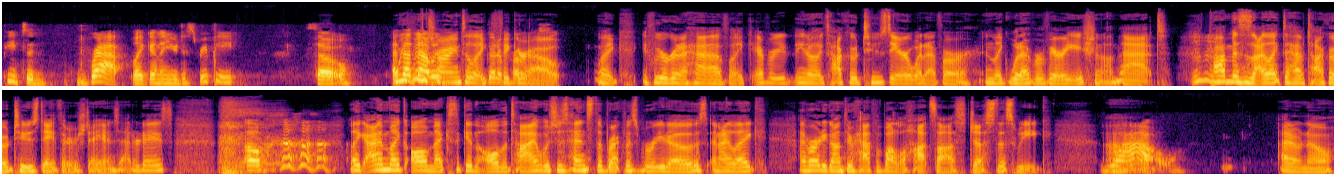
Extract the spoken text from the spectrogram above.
pizza wrap, like and then you just repeat. So I We've thought been that trying to like figure approach. out like if we were gonna have like every you know like Taco Tuesday or whatever and like whatever variation on that. Mhm. Problem is, is I like to have Taco Tuesday, Thursday, and Saturdays. Oh. Like I'm like all Mexican all the time, which is hence the breakfast burritos. And I like I've already gone through half a bottle of hot sauce just this week. Um, wow. I don't know.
